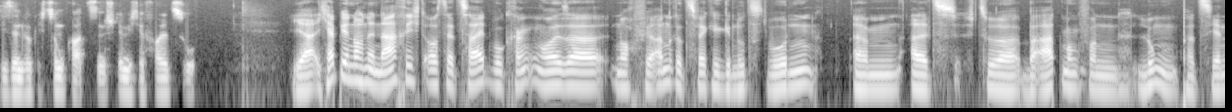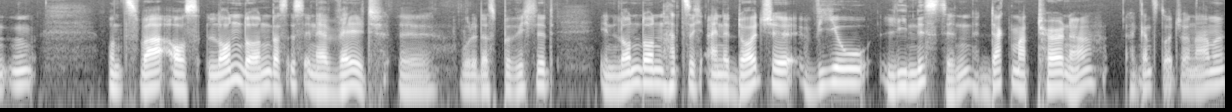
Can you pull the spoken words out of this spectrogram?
die sind wirklich zum Kotzen, stimme ich dir voll zu. Ja, ich habe hier noch eine Nachricht aus der Zeit, wo Krankenhäuser noch für andere Zwecke genutzt wurden, ähm, als zur Beatmung von Lungenpatienten. Und zwar aus London, das ist in der Welt, äh, wurde das berichtet. In London hat sich eine deutsche Violinistin, Dagmar Turner, ein ganz deutscher Name,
